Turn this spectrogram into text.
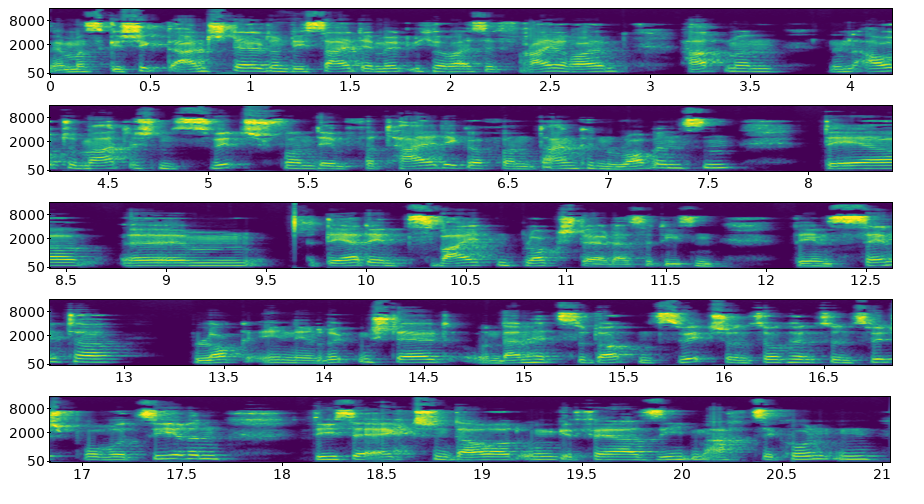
wenn man es geschickt anstellt und die Seite möglicherweise freiräumt, hat man einen automatischen Switch von dem Verteidiger von Duncan Robinson, der, ähm, der den zweiten Block stellt, also diesen, den Center Block in den Rücken stellt und dann hättest du dort einen Switch und so könntest du einen Switch provozieren. Diese Action dauert ungefähr sieben, acht Sekunden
